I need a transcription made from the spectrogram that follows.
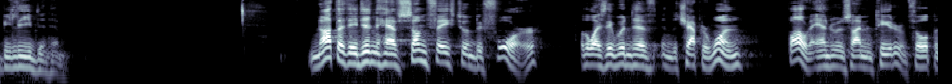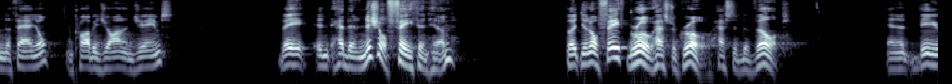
believed in him. Not that they didn't have some faith to him before, otherwise they wouldn't have, in the chapter 1, followed Andrew and Simon Peter and Philip and Nathaniel and probably John and James. They had the initial faith in him, But you know, faith grow has to grow, has to develop. And they,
